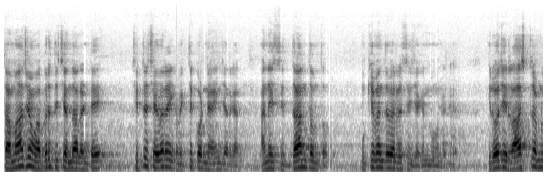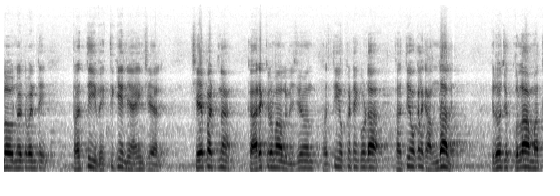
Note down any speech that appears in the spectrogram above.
సమాజం అభివృద్ధి చెందాలంటే చిట్ట చివరి వ్యక్తికి కూడా న్యాయం జరగాలి అనే సిద్ధాంతంతో ముఖ్యమంత్రి వర్యులు శ్రీ జగన్మోహన్ రెడ్డి గారు. ఈరోజు ఈ రాష్ట్రంలో ఉన్నటువంటి ప్రతి వ్యక్తికి న్యాయం చేయాలి. చేపట్టిన కార్యక్రమాలు విజయవంత ప్రతి ఒక్కటి కూడా ప్రతి ఒక్కరికి అందాలి. ఈరోజు కుల మత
